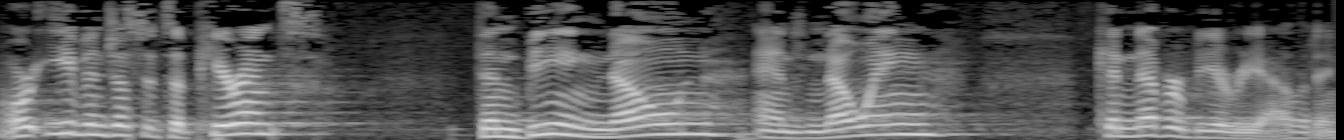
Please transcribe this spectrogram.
or even just its appearance, then being known and knowing can never be a reality.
